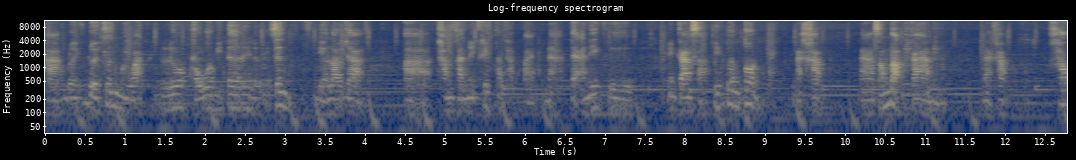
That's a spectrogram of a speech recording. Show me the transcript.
ทางโดยโดยเครื่องมือวัดเรียกว่า power meter ได้เลย ซึ่งเดี๋ยวเราจะาทำกันในคลิปถัดไปนะแต่อันนี้คือเป็นการสาธิตเบื้องต้นนะครับสำหรับการนะครับเข้า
